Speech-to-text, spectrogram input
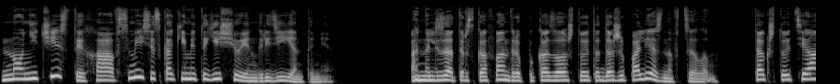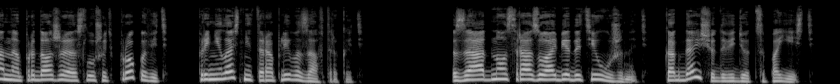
но не чистых, а в смеси с какими-то еще ингредиентами. Анализатор скафандра показал, что это даже полезно в целом, так что Тиана, продолжая слушать проповедь, принялась неторопливо завтракать. Заодно сразу обедать и ужинать, когда еще доведется поесть.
